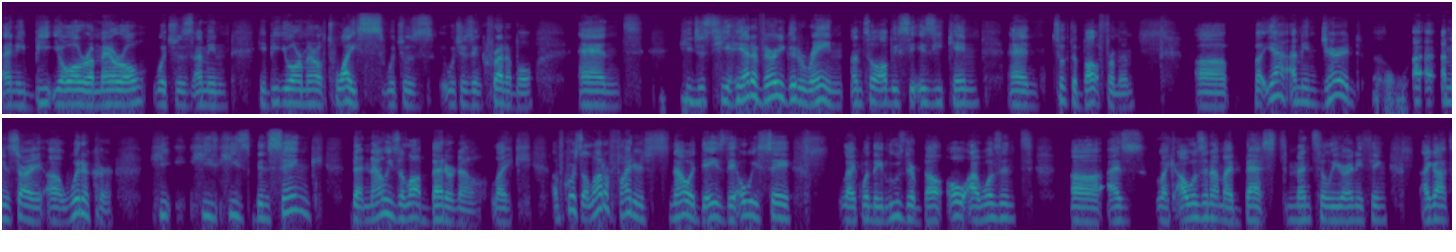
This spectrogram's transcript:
and he beat Yoel Romero, which was I mean he beat Yoel Romero twice, which was which is incredible. And he just he, he had a very good reign until obviously Izzy came and took the belt from him. Uh, but yeah, I mean Jared, I, I- mean sorry, uh, Whittaker. He he he's been saying that now he's a lot better now. Like of course, a lot of fighters nowadays they always say like when they lose their belt, oh I wasn't uh as like I wasn't at my best mentally or anything. I got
